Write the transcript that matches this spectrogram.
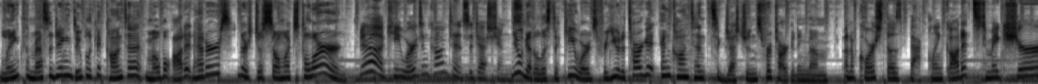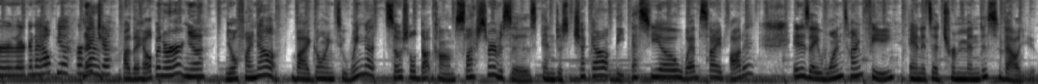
Length messaging, duplicate content, mobile audit headers. There's just so much to learn. yeah, keywords and content suggestions. You'll get a list of keywords for you to target and content suggestions for targeting them. and of course, those backlink audits to make sure they're going to help you or hurt you. Are they helping or hurting you? You'll find out by going to wingnutsocial.com slash services and just check out the SEO website audit. It is a one-time fee and it's a tremendous value.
